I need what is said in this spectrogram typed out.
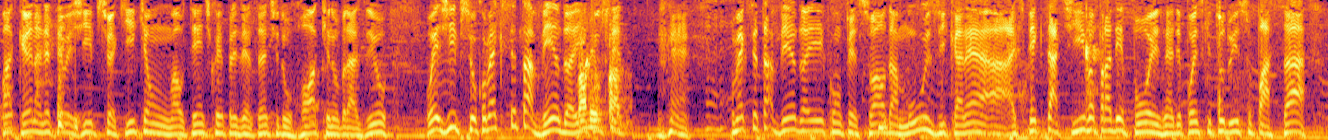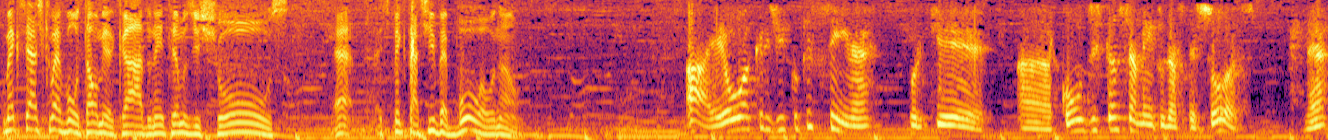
Bacana, né? Ter o egípcio aqui, que é um autêntico representante do rock no Brasil. O egípcio, como é que você tá vendo aí? Valeu. como é que você tá vendo aí com o pessoal da música, né? A expectativa pra depois, né? Depois que tudo isso passar, como é que você acha que vai voltar o mercado, né? Em termos de shows. É, a expectativa é boa ou não? Ah, eu acredito que sim, né? Porque ah, com o distanciamento das pessoas, né?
